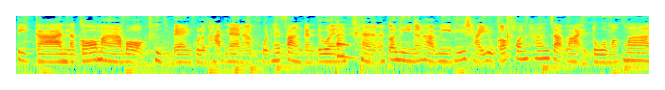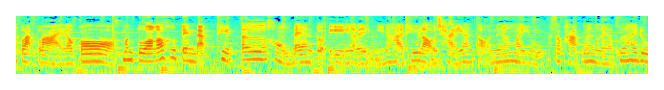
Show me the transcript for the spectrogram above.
ปีกันแล้วก็มาบอกถึงแบรนด์กุลพัฒน์ในอนาคตให้ฟังกันด้วยนะคะ ตอนนี้นะคะมีที่ใช้อยู่ก็ค่อนข้างจะหลายตัวมากๆ หลากหลาย แล้วก็บางตัวก็คือเป็นแบบ tester ของแบรนด์ตัวเองอะไรอย่างนี้นะคะ ที่เราใช้อย่างต่อเนื่องมาอยู่สักพักหนึ่งแล้วเพื่อให้ดู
